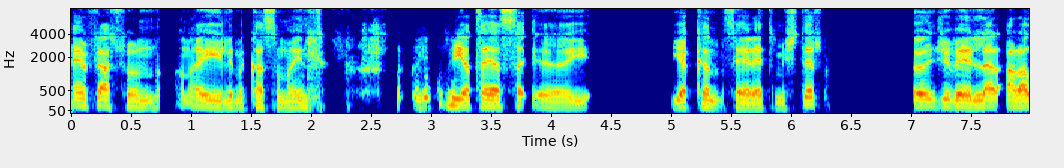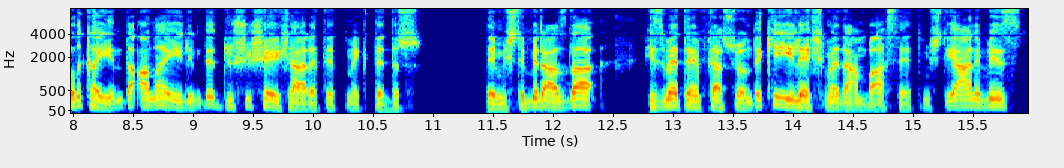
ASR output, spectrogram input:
Enflasyonun ana eğilimi Kasım ayında yataya e, yakın seyretmiştir. Öncü veriler Aralık ayında ana eğilimde düşüşe işaret etmektedir demişti. Biraz da hizmet enflasyondaki iyileşmeden bahsetmişti. Yani biz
